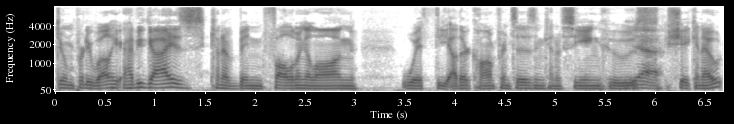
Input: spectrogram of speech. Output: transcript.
doing pretty well here. Have you guys kind of been following along with the other conferences and kind of seeing who's Yeah. shaken out?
